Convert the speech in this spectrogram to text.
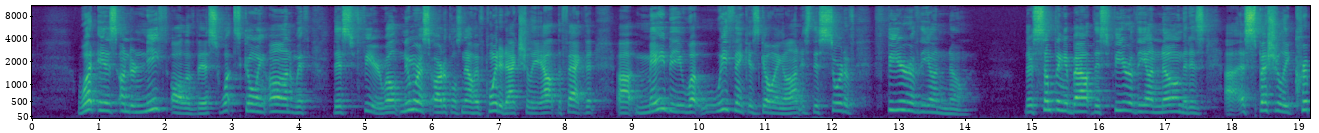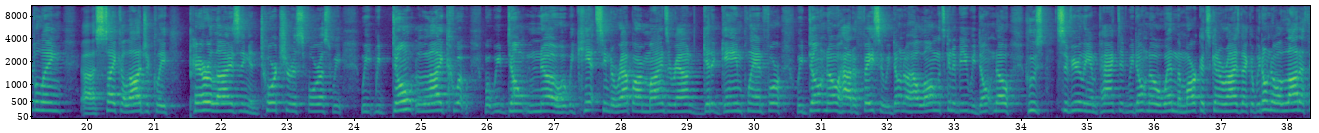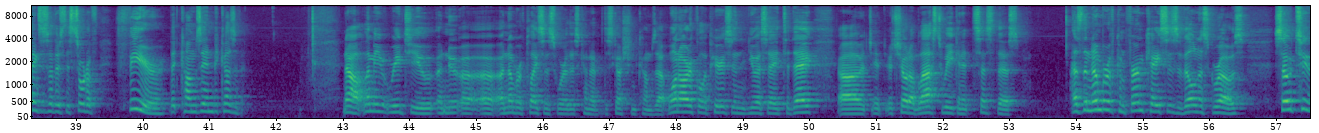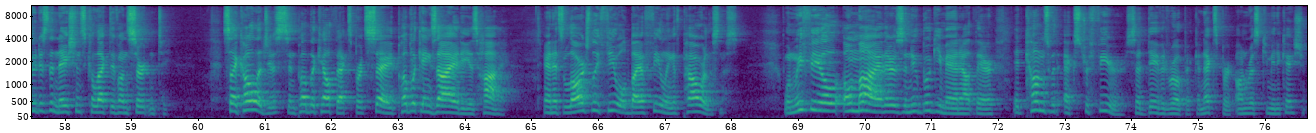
What is underneath all of this? What's going on with this fear? Well, numerous articles now have pointed actually out the fact that uh, maybe what we think is going on is this sort of fear of the unknown. There's something about this fear of the unknown that is uh, especially crippling, uh, psychologically paralyzing and torturous for us. We, we, we don't like what, what we don't know, what we can't seem to wrap our minds around, get a game plan for. We don't know how to face it. We don't know how long it's going to be. We don't know who's severely impacted. We don't know when the market's going to rise back up. We don't know a lot of things. So there's this sort of fear that comes in because of it. Now, let me read to you a, new, uh, a number of places where this kind of discussion comes up. One article appears in USA Today. Uh, it, it showed up last week, and it says this As the number of confirmed cases of illness grows, so too does the nation's collective uncertainty. Psychologists and public health experts say public anxiety is high, and it's largely fueled by a feeling of powerlessness. When we feel, oh my, there's a new boogeyman out there, it comes with extra fear, said David Ropeik, an expert on risk communication.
